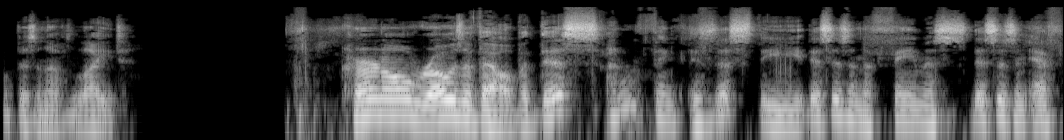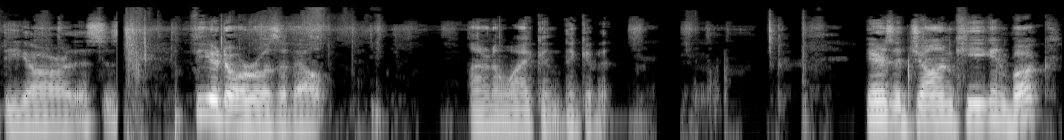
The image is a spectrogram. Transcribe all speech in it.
Hope there's enough light. Colonel Roosevelt. But this, I don't think, is this the, this isn't the famous, this isn't FDR. This is Theodore Roosevelt. I don't know why I couldn't think of it. Here's a John Keegan book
